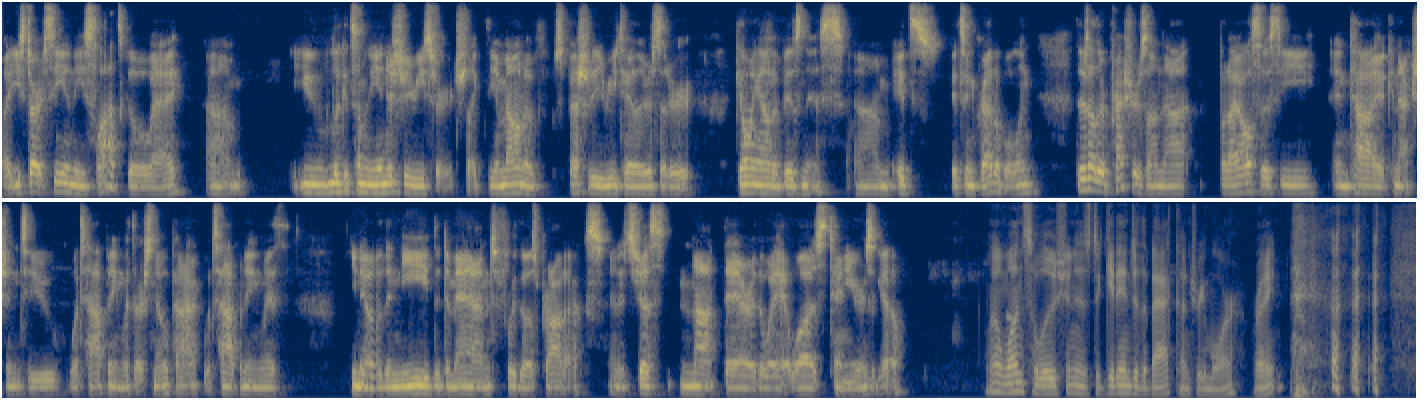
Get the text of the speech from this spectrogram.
but you start seeing these slots go away. Um, you look at some of the industry research, like the amount of specialty retailers that are going out of business. Um, it's it's incredible, and there's other pressures on that. But I also see and tie a connection to what's happening with our snowpack, what's happening with you know the need, the demand for those products, and it's just not there the way it was ten years ago. Well, one solution is to get into the backcountry more, right?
